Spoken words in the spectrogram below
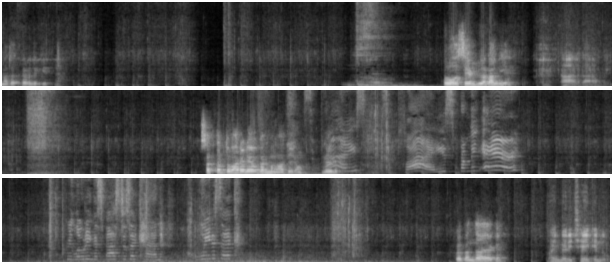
मदद कर देंगे इतना वो सेल्ड लगा लिए हाँ लगा रहा हूँ भाई सत्यम तुम्हारे लिए गन मंगा दे रहा हूँ ले लो Supplies! Supplies from the air! Reloading as fast as I can. Wait a sec. कोई बंदा आया क्या भाई मेरी छह किलो। हो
